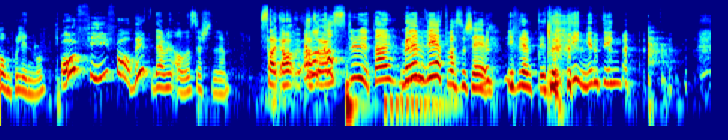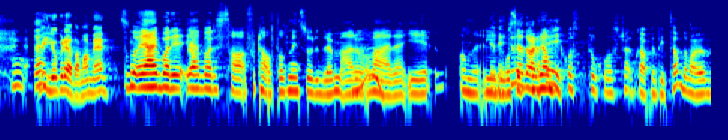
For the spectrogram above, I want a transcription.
Komme på Lindmo. Å, fy fader! Det er min aller største drøm. Ser, ja, Jeg bare altså, kaster det ut der. Hvem vet hva som skjer i fremtiden? ingenting ville jo gleda meg mer. Så jeg bare, jeg bare sa, fortalte at min store drøm er å være i Anne Lindmo sitt det var program. jeg gikk og tok og skapte en pizza. Det var jo en,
